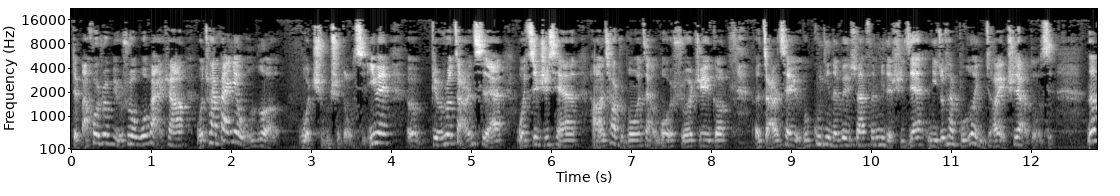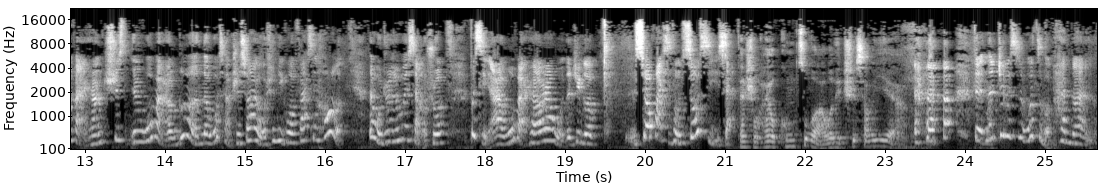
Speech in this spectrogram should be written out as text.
对吧？或者说，比如说我晚上我突然半夜我饿了，我吃不吃东西？因为呃，比如说早上起来，我记得之前好像翘楚跟我讲过，说这个呃早上起来有一个固定的胃酸分泌的时间，你就算不饿，你最好也吃点东西。那晚上吃，我晚上饿了，那我想吃宵夜，我身体给我发信号了，那我这就会想说，不行啊，我晚上要让我的这个呃消化系统休息一下。但是我还有工作啊，我得吃宵夜啊。对，那这个是我怎么判断呢？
